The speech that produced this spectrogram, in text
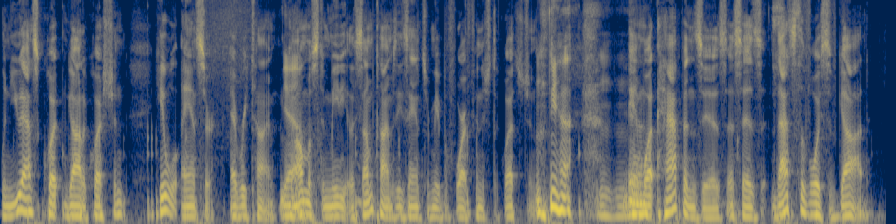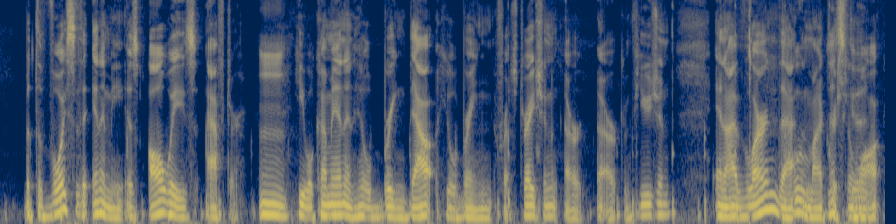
when you ask God a question, He will answer every time, Yeah. and almost immediately. Sometimes He's answered me before I finish the question. Yeah. Mm-hmm. And what happens is it says that's the voice of God, but the voice of the enemy is always after. Mm. He will come in and he'll bring doubt, he'll bring frustration or, or confusion. And I've learned that in my Christian good. walk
